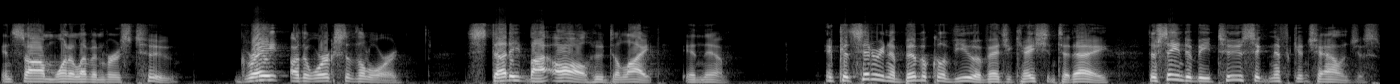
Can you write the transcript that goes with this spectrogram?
in Psalm 111, verse 2 Great are the works of the Lord, studied by all who delight in them. In considering a biblical view of education today, there seem to be two significant challenges.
